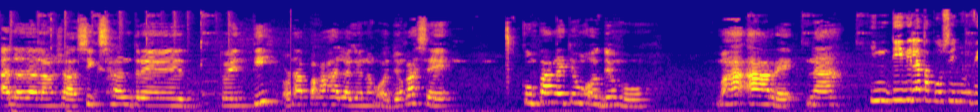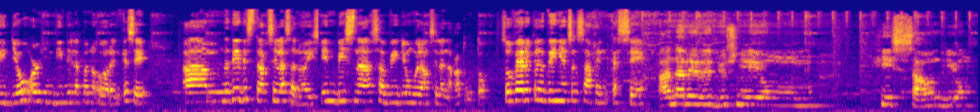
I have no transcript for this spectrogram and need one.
ano na lang siya, 620 or napakahalaga ng audio kasi kung pangit yung audio mo, maaari na Hindi nila tapusin yung video or hindi nila panoorin kasi um, nadidistract sila sa noise. Imbis na sa video mo lang sila nakatutok. So, very convenient sa akin kasi ah, nare-reduce niya yung his sound, yung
